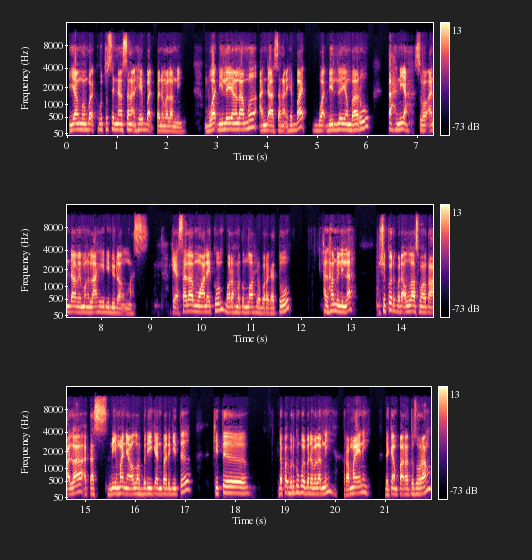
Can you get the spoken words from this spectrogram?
yang membuat keputusan yang sangat hebat pada malam ni. Buat dealer yang lama anda sangat hebat. Buat dealer yang baru tahniah sebab anda memang lahir di dulang emas. Okay, Assalamualaikum warahmatullahi wabarakatuh. Alhamdulillah, syukur kepada Allah SWT atas nikmat yang Allah berikan pada kita. Kita dapat berkumpul pada malam ni, ramai ni, dekat 400 orang.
